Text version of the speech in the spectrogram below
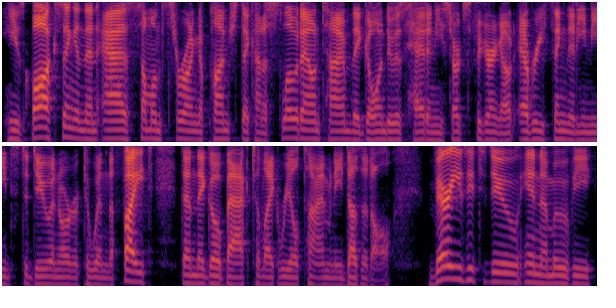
he's boxing and then as someone's throwing a punch, they kind of slow down time. They go into his head and he starts figuring out everything that he needs to do in order to win the fight. Then they go back to like real time and he does it all. Very easy to do in a movie.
